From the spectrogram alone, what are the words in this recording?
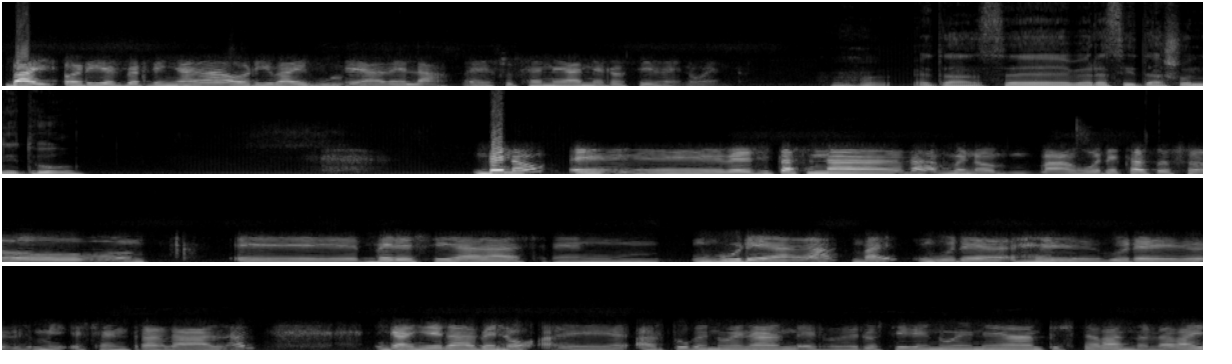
Bai, hori ezberdina da, hori bai gurea dela, e, zuzenean erosi genuen. Uh Eta ze berezitasun ditu? Beno, e, berezitasuna da, bueno, ba, guretzat oso e, berezia da, zeren gurea da, bai, gure, e, gure zentrala da. Gainera, beno, e, hartu genuenan, edo erosi genuenean, pizka bat nola bai,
